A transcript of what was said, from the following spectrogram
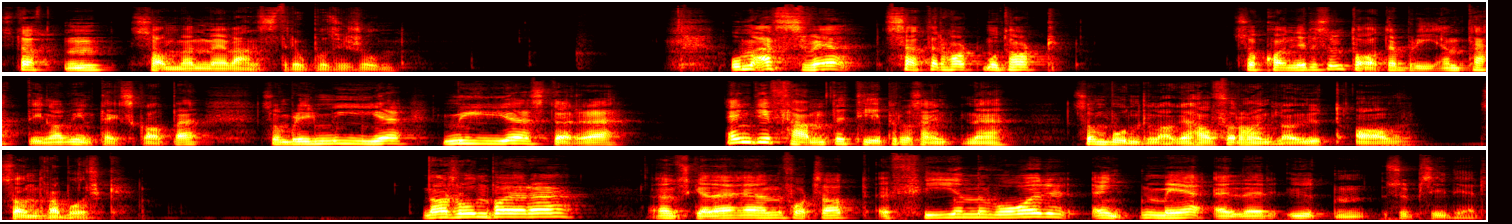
støtten sammen med venstreopposisjonen. Om SV setter hardt mot hardt, så kan resultatet bli en tetting av inntektsgapet som blir mye, mye større enn de 5-10 prosentene som Bondelaget har forhandla ut av Sandra Borch. Nasjonen på øret ønsker deg en fortsatt fin vår, enten med eller uten subsidier.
